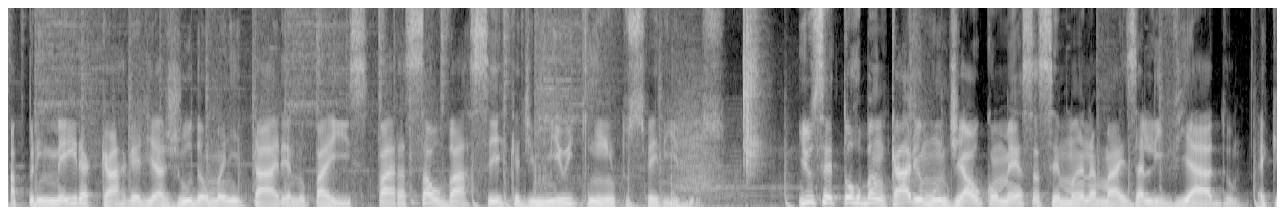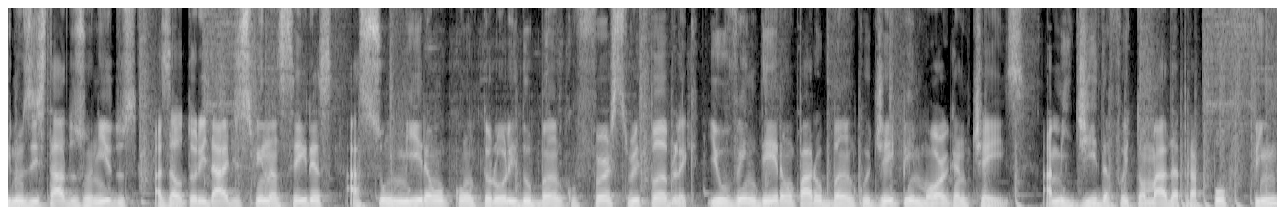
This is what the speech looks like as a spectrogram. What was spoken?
a primeira carga de ajuda humanitária no país, para salvar cerca de 1.500 feridos. E o setor bancário mundial começa a semana mais aliviado. É que nos Estados Unidos, as autoridades financeiras assumiram o controle do banco First Republic e o venderam para o banco JP Morgan Chase. A medida foi tomada para pôr fim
